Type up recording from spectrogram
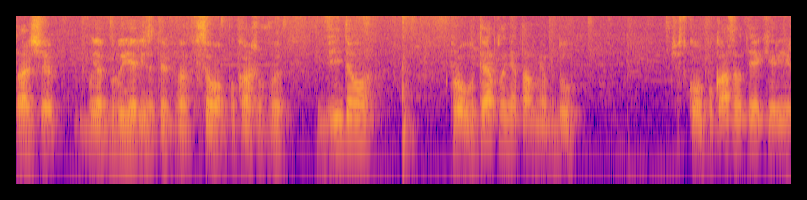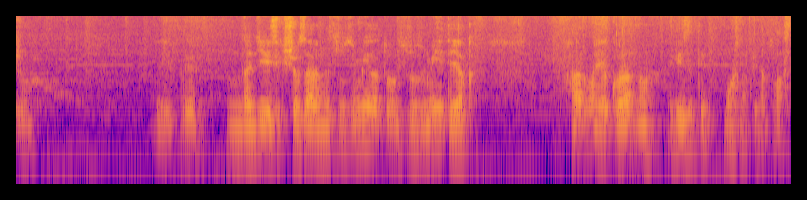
Далі, як буду я різати, все вам покажу в відео про утеплення. Там я буду частково показувати, як я ріжу. І ви, надіюсь, якщо зараз не зрозуміло, то зрозумієте, як гарно і акуратно різати можна пінопласт.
